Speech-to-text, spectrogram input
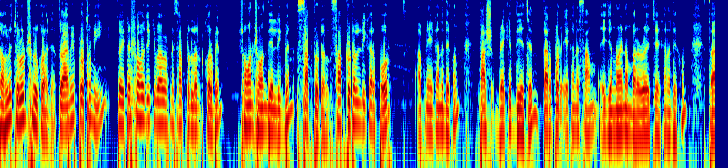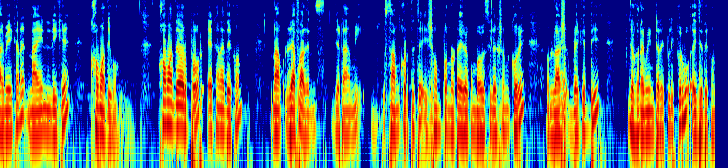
তাহলে চলুন শুরু করা যাক। তো আমি প্রথমেই, তো এটা সহজে কীভাবে আপনি সাব টোটাল করবেন? সমান সমান দিয়ে লিখবেন সাব টোটাল সাব টোটাল লেখার পর আপনি এখানে দেখুন ফার্স্ট ব্র্যাকেট দিয়েছেন, তারপর এখানে সাম এই যে নয় নাম্বারে রয়েছে এখানে দেখুন, তো আমি এখানে নাইন লিখে ক্ষমা দিব। ক্ষমা দেওয়ার পর এখানে দেখুন না রেফারেন্স যেটা আমি সাম করতে চাই, এই সম্পূর্ণটা এরকমভাবে সিলেকশন করে লাস্ট ব্রেকেট দিয়ে যখন আমি ইন্টারে ক্লিক করব, এই যে দেখুন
